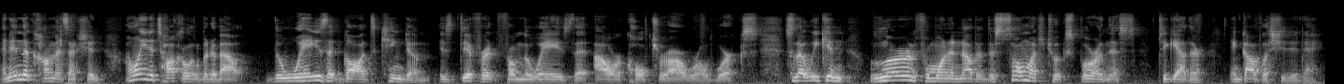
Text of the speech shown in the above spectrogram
And in the comment section, I want you to talk a little bit about the ways that God's kingdom is different from the ways that our culture, our world works, so that we can learn from one another. There's so much to explore in this together, and God bless you today.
